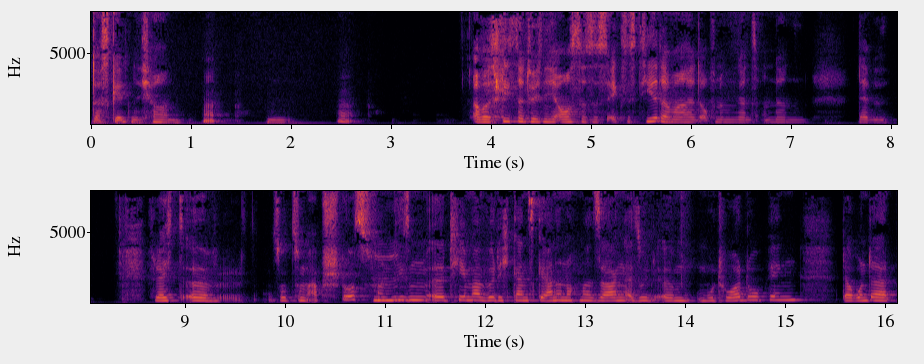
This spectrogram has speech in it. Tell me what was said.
das Geld nicht haben. Ja. Hm. Ja. Aber es schließt natürlich nicht aus, dass es existiert, aber halt auf einem ganz anderen Level. Vielleicht äh, so zum Abschluss von Mhm. diesem äh, Thema würde ich ganz gerne nochmal sagen, also ähm, Motordoping, darunter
